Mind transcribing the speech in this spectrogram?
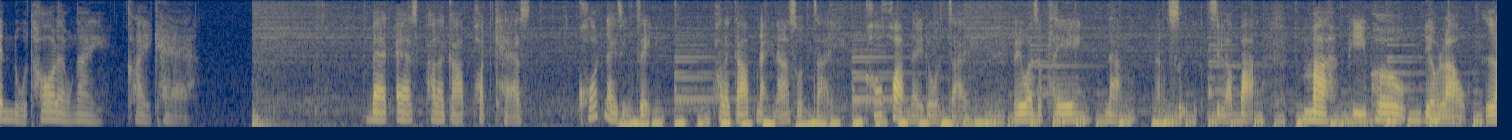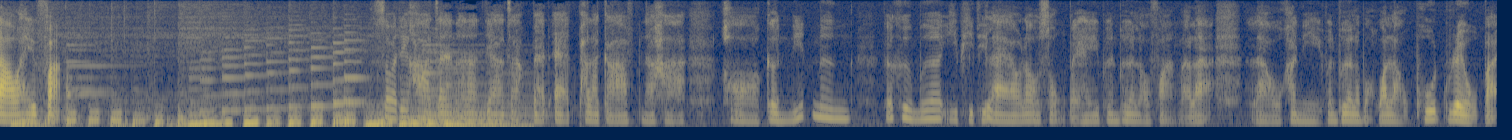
เป็นหนูท่อแล้วไง ใครแคร์ Badass Paragraph Podcast โค้ดไหนจริงๆ พารากราฟไหนน่าสนใจ ข้อความไหนโดนใจ ไม่ว่าจะเพลง หนัง หนังสือ ศิลปะ มา People เดี๋ยวเราเล่าให้ฟัง สวัสดีค่ะ แจนอนัญญาจาก Bad Ad Paragraph นะคะ ขอเกินนิดนึง ก็คือเมื่อ EP ที่แล้วเราส่งไปให้เพื่อนๆเราฟังแล้วแหละแล้วคราวนี้เพื่อนๆเราบอกว่าเราพูดเร็วไป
